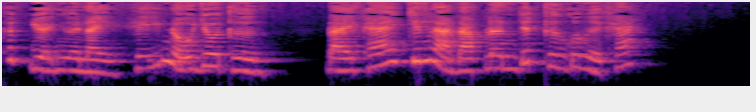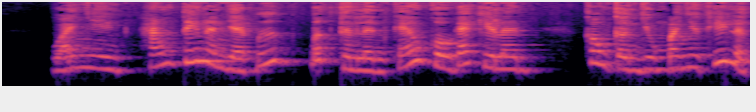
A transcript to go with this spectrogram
Thích duệ người này hỉ nộ vô thường, đại khái chính là đạp lên vết thương của người khác. Quả nhiên, hắn tiến lên vài bước, bất thình lình kéo cô gái kia lên, không cần dùng bao nhiêu khí lực,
